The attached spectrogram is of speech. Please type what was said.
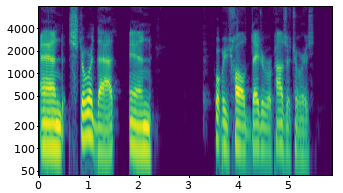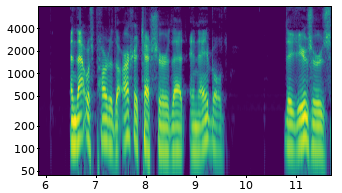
and stored that in what we call data repositories. And that was part of the architecture that enabled the users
